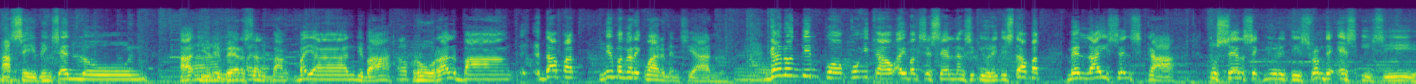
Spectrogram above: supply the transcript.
ah, savings and loan, ah, Ah, universal bank ba yan, di ba? Opo. Rural bank. Eh, Dapat may mga requirements yan. Ganon din po kung ikaw ay magsisell ng securities. Dapat may license ka to sell securities from the SEC.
